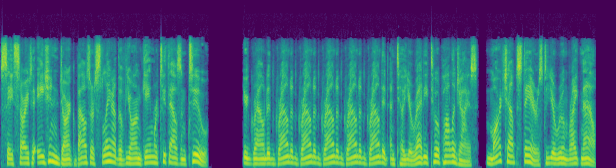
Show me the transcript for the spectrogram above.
say sorry to Asian Dark Bowser Slayer the Vion Gamer 2002. You're grounded grounded grounded grounded grounded grounded until you're ready to apologize. March upstairs to your room right now,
